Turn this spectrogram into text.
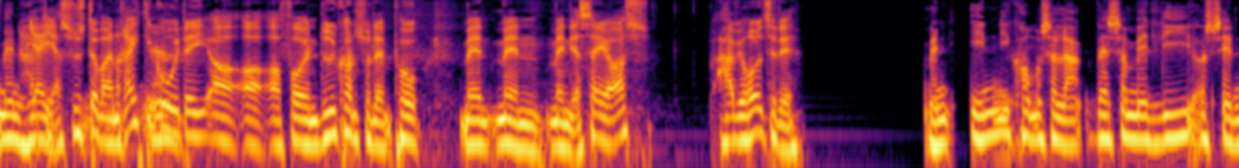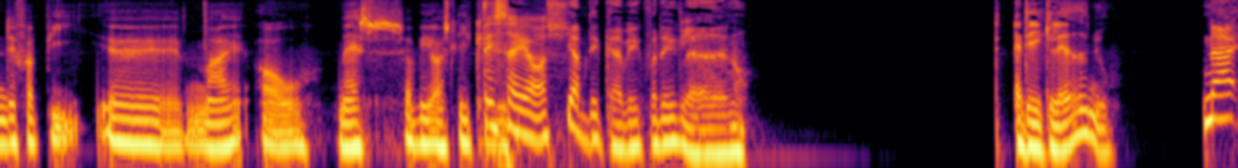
Men har Ja, du- jeg synes, det var en rigtig god idé at, at, at få en lydkonsulent på, men, men, men jeg sagde også, har vi råd til det? Men inden I kommer så langt, hvad så med lige at sende det forbi øh, mig og Mads, så vi også lige kan... Det sagde jeg også. Jamen, det kan vi ikke, for det er ikke lavet endnu. Er det ikke lavet nu? Nej,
